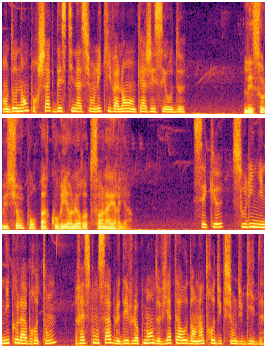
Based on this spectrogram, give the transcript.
en donnant pour chaque destination l'équivalent en KGCO2. Les solutions pour parcourir l'Europe sans l'aérien. C'est que, souligne Nicolas Breton, responsable développement de Viatao dans l'introduction du guide.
